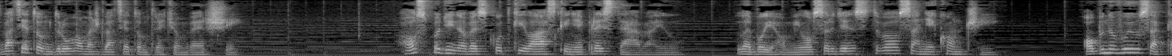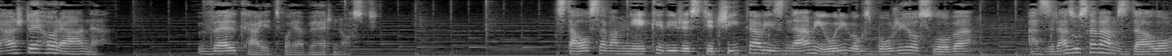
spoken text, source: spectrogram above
22. až 23. verši. Hospodinové skutky lásky neprestávajú, lebo jeho milosrdenstvo sa nekončí. Obnovujú sa každého rána. Veľká je tvoja vernosť. Stalo sa vám niekedy, že ste čítali známy úryvok z Božieho slova a zrazu sa vám zdalo,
